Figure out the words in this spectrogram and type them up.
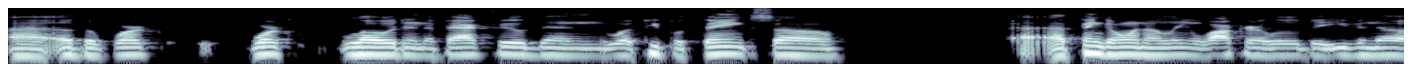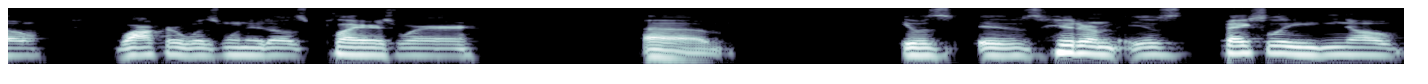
uh, of the work workload in the backfield than what people think. So I think I want to lean Walker a little bit, even though Walker was one of those players where um, it was it was hit or it was basically you know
